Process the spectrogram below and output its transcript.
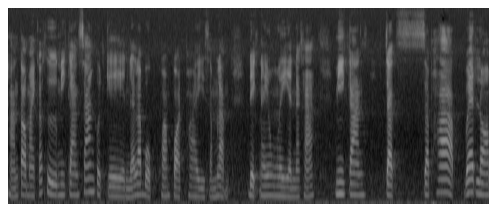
ฐานต่อมาก็คือมีการสร้างกฎเกณฑ์ และระบบความปลอดภัยสำหรับเด็กในโรงเรียนนะคะ มีการจัดสภาพแวดล้อม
